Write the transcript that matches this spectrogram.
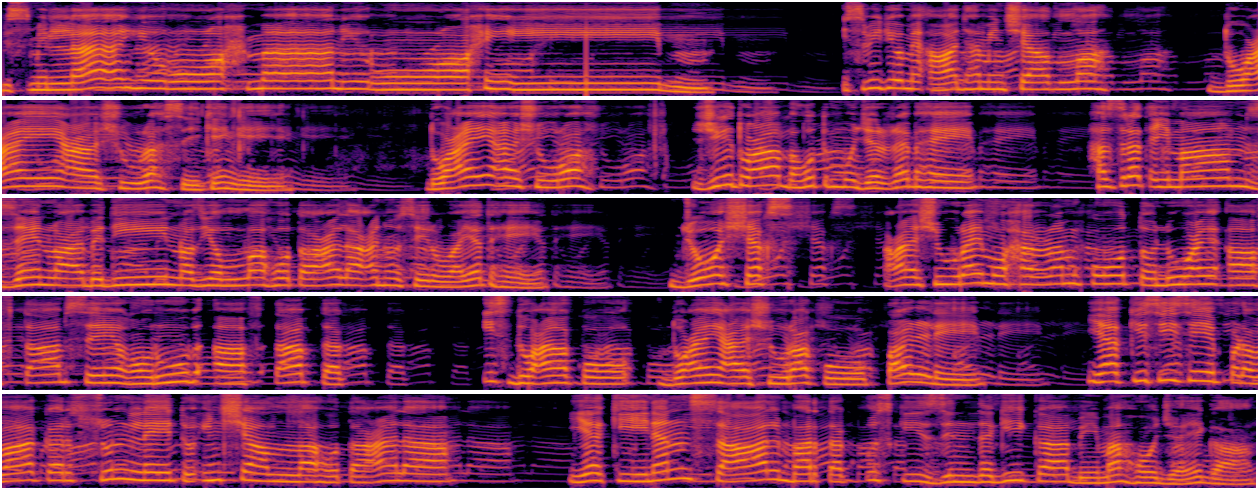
بسم اللہ الرحمن الرحیم۔ اس ویڈیو میں آج ہم انشاءاللہ دعائے عاشورہ سیکھیں گے۔ دعائے عاشورہ، یہ دعا بہت مجرب ہے۔ حضرت امام زین العابدین رضی اللہ تعالی عنہ سے روایت ہے۔ جو شخص عاشورہ محرم کو طلوع آفتاب سے غروب آفتاب تک۔ اس دعا کو، دعا عاشورہ کو پڑھ لے۔ یا کسی سے پڑھوا کر سن لے تو انشاءاللہ تعالی۔ یقیناً سال بھر تک اس کی زندگی کا بیمہ ہو جائے گا۔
